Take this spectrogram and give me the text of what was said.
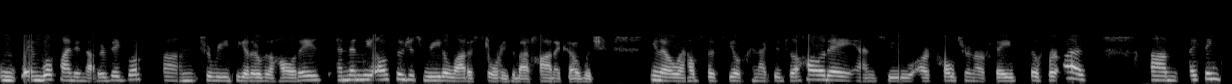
and we'll find another big book um, to read together over the holidays. And then we also just read a lot of stories about Hanukkah, which, you know, helps us feel connected to the holiday and to our culture and our faith. So for us, um, I think,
